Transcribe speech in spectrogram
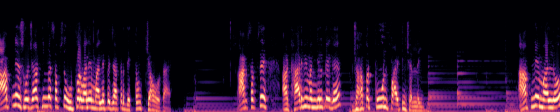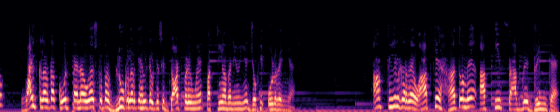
आपने सोचा कि मैं सबसे ऊपर वाले माले पे जाकर देखता हूँ क्या होता है। आप सबसे अठारहवीं मंजिल पे गए, जहाँ पर पूल पार्टी चल रही थी आपने मान लो व्हाइट कलर का कोट पहना हुआ है, उसके ऊपर ब्लू कलर के हल्के हल्के से डॉट पड़े हुए हैं, पत्तियाँ बनी हुई हैं जो कि उड़ रही हैं। आप फील कर रहे हो, आपके हाथों में आपकी फेवरेट ड्रिंक है।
